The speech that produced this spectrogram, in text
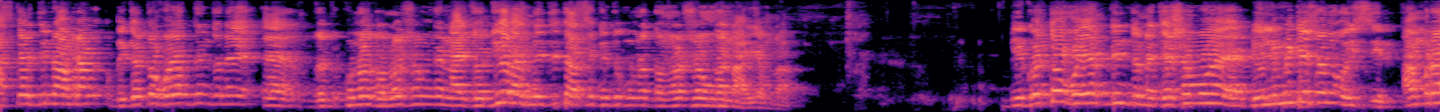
আজকের দিনে আমরা বিগত কয়েকদিন ধরে কোনো দলের সঙ্গে নাই, যদিও রাজনীতিতে আছে, কিন্তু কোনো দলের সঙ্গে নাই আমরা। বিগত কয়েকদিন ধরে যে সময় ডিলিমিটেশন হয়েছিল আমরা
